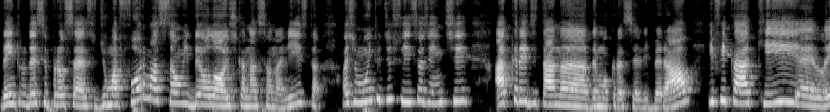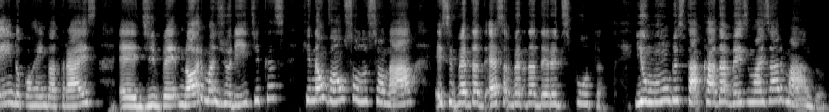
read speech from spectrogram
dentro desse processo de uma formação ideológica nacionalista, acho muito difícil a gente acreditar na democracia liberal e ficar aqui é, lendo, correndo atrás é, de ver normas jurídicas que não vão solucionar esse verdade essa verdadeira disputa. E o mundo está cada vez mais armado.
